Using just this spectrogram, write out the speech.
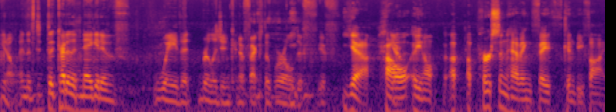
you know and the, the kind of the negative way that religion can affect the world if if yeah, how you know a, a person having faith can be fine,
